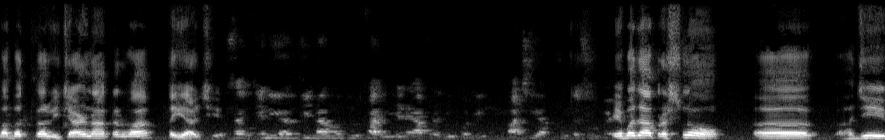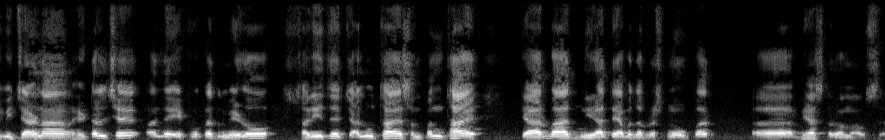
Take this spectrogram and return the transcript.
બાબત પર વિચારણા કરવા તૈયાર છીએ. સાહેબ જેની અરજી નામંજૂર થાય એને આપણે ડિપોઝિટ પાછી આપશું કે શું? એ બધા પ્રશ્નો હજી વિચારણા હેઠળ છે અને એક વખત મેળો સારી રીતે ચાલુ થાય, સંપન્ન થાય, ત્યારબાદ નિરાતે આ બધા પ્રશ્નો ઉપર અભ્યાસ કરવામાં આવશે.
